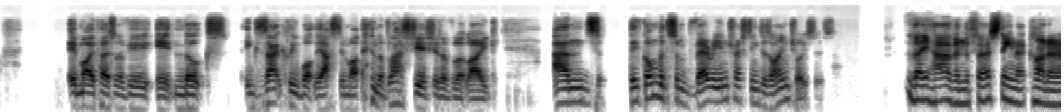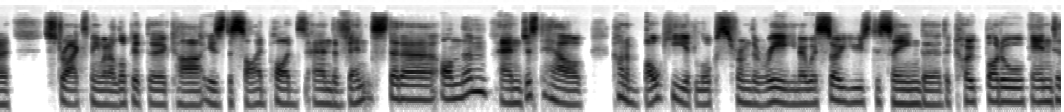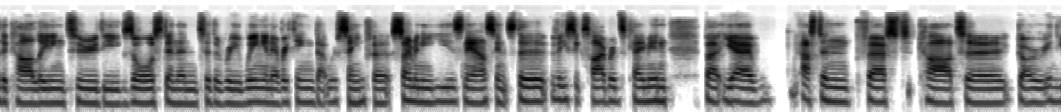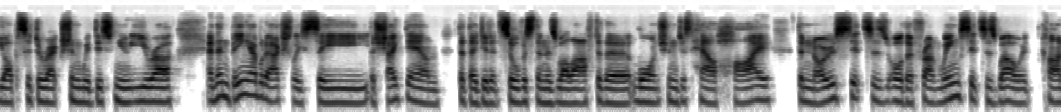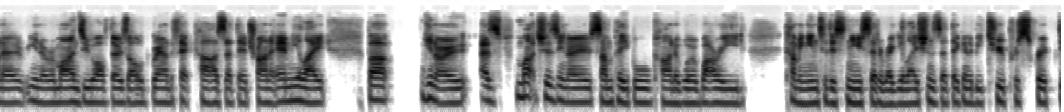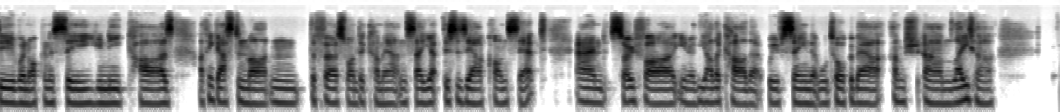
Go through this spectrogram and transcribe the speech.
In my personal view, it looks exactly what the Aston Martin of last year should have looked like. And they've gone with some very interesting design choices. They have. And the first thing that kind of strikes me when I look at the car is the side pods and the vents that are on them, and just how kind of bulky it looks from the rear. You know, we're so used to seeing the the Coke bottle end to the car leading to the exhaust and then to the rear wing and everything that we've seen for so many years now since the V6 hybrids came in. But yeah, Aston first car to go in the opposite direction with this new era. And then being able to actually see the shakedown that they did at Silverstone as well after the launch and just how high the nose sits as or the front wing sits as well. It kind of, you know, reminds you of those old ground effect cars that they're trying to emulate. But, you know, as much as, you know, some people kind of were worried coming into this new set of regulations that they're going to be too prescriptive. We're not going to see unique cars. I think Aston Martin, the first one to come out and say, yep, this is our concept. And so far, you know, the other car that we've seen that we'll talk about um, um, later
